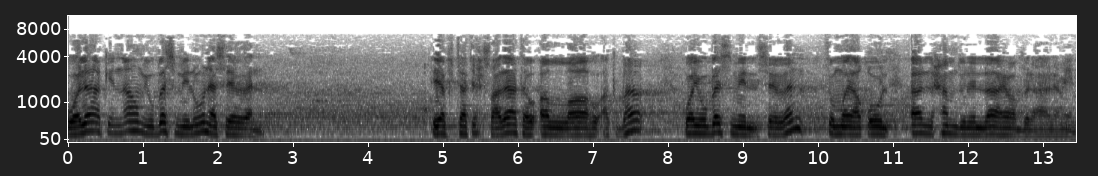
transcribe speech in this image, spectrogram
ولكنهم يبسملون سرا. يفتتح صلاته الله أكبر ويبسمل سرا ثم يقول الحمد لله رب العالمين.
